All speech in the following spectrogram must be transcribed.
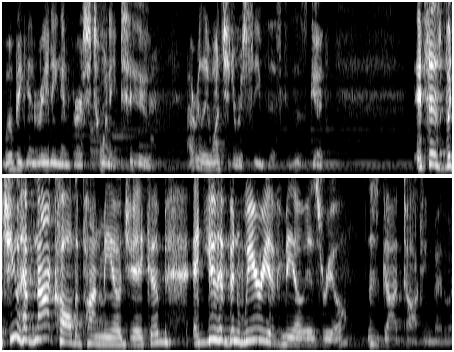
We'll begin reading in verse 22. I really want you to receive this because this is good. It says, But you have not called upon me, O Jacob, and you have been weary of me, O Israel. This is God talking, by the way.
